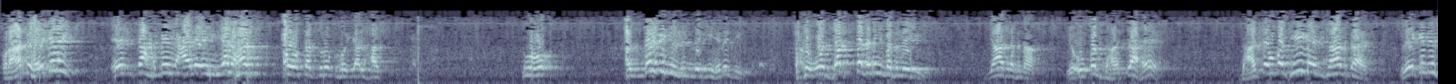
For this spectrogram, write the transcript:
قرآن ہے کہ نہیں؟ ایک تحمل آئے یل ہس اور تترک ہو یل ہس تو اندر کی جو زندگی ہے نا جی وہ جب تک نہیں بدلے گی. یاد رکھنا، یہ اوپر ڈھانچہ ہے. ڈھانچہ اوپر ٹھیک ہے، انسان کا ہے. لیکن اس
